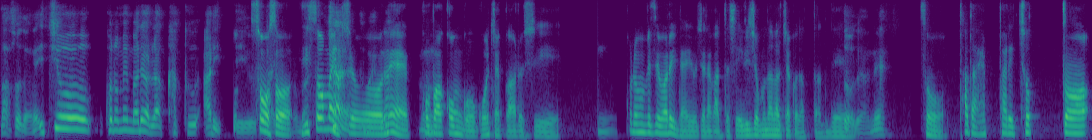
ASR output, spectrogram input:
まあそうだよね。一応、このメンバーでは角ありっていう。そうそう、理想は一応ね、うんコバ混合5着あるし、うんこれも別に悪い内容じゃなかったし、エリジョも7着だったんで、そうだよね。そう。ただやっぱりちょっと、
